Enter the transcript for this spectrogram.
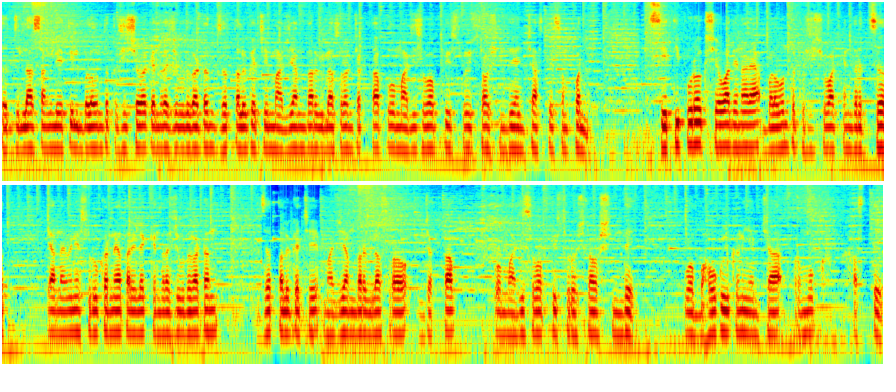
जत जिल्हा सांगली येथील बळवंत कृषी सेवा केंद्राचे उद्घाटन जत तालुक्याचे माजी आमदार विलासराव जगताप व माजी सभापती सुरेशराव शिंदे यांच्या हस्ते संपन्न. शेतीपूरक सेवा देणाऱ्या बळवंत कृषी सेवा केंद्र जत या नवीने सुरू करण्यात आलेल्या केंद्राचे उद्घाटन जत तालुक्याचे माजी आमदार विलासराव जगताप व माजी सभापती सुरेशराव शिंदे व भाऊ कुलकर्णी यांच्या प्रमुख हस्ते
